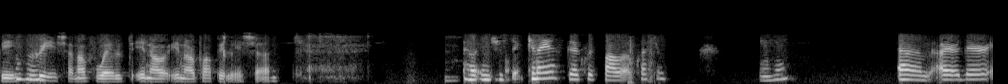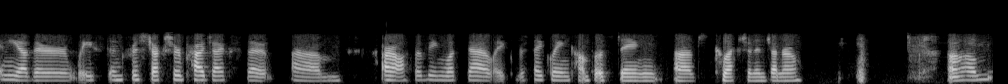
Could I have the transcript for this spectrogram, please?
the mm-hmm. creation of wealth in our in our population. Oh, interesting. Can I ask a quick follow up question? Mm-hmm. Um, are there any other waste infrastructure projects that um, are also being looked at, like recycling, composting, uh, just collection in general? Um,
